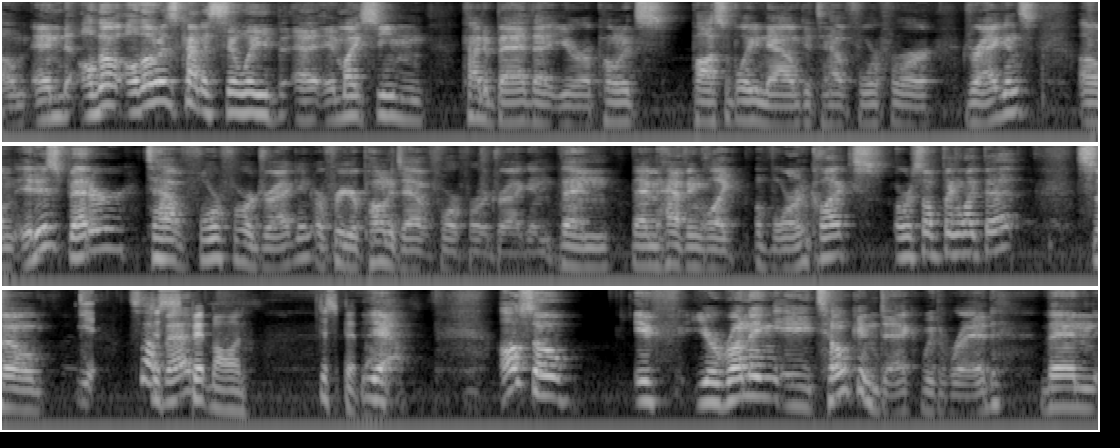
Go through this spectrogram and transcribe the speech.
Um, and although although it's kind of silly, uh, it might seem kind of bad that your opponents possibly now get to have four four dragons. Um, it is better to have four four dragon, or for your opponent to have a four four dragon, than them having like a Vorinclex or something like that. So Yeah. it's not Just bad. spitballing. Just spitballing. Yeah. Also, if you're running a token deck with red, then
